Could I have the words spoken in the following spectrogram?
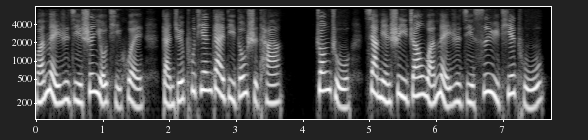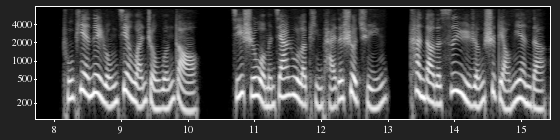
完美日记深有体会，感觉铺天盖地都是它。庄主，下面是一张完美日记私域贴图。图片内容见完整文稿。即使我们加入了品牌的社群，看到的私域仍是表面的，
